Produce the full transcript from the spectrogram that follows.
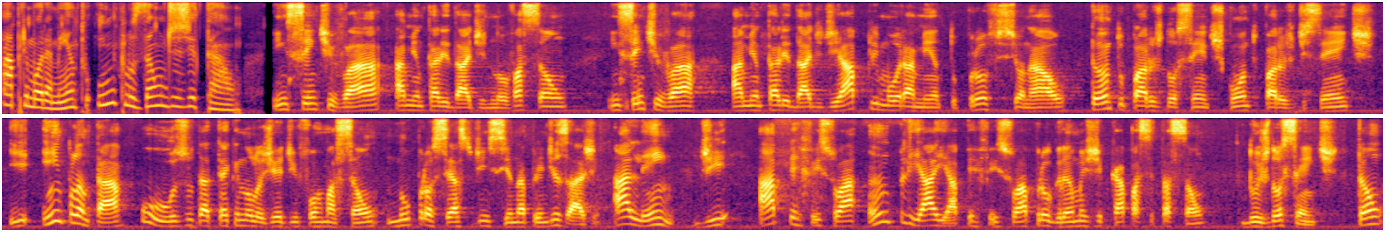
aprimoramento e inclusão digital. Incentivar a mentalidade de inovação, incentivar a mentalidade de aprimoramento profissional, tanto para os docentes quanto para os discentes, e implantar o uso da tecnologia de informação no processo de ensino-aprendizagem, além de aperfeiçoar, ampliar e aperfeiçoar programas de capacitação dos docentes. Então,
